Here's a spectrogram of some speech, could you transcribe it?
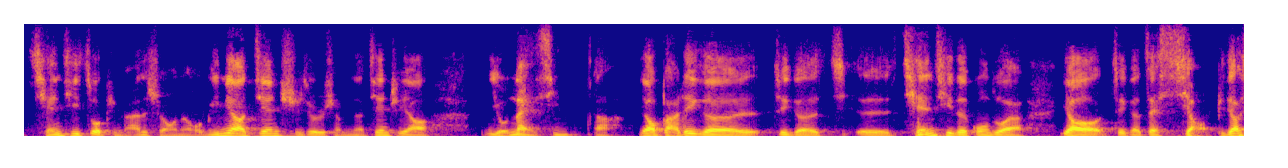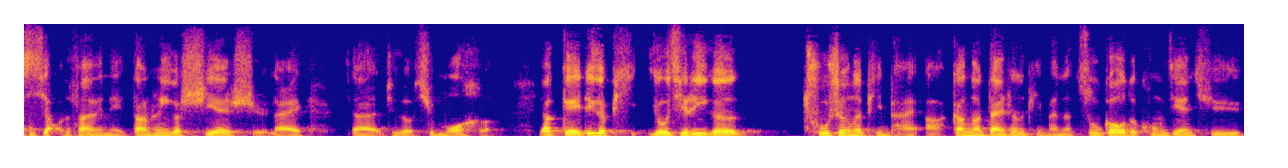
前期做品牌的时候呢，我们一定要坚持就是什么呢？坚持要有耐心啊，要把这个这个呃前期的工作啊，要这个在小比较小的范围内当成一个实验室来呃这个去磨合，要给这个品，尤其是一个。出生的品牌啊，刚刚诞生的品牌呢，足够的空间去，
